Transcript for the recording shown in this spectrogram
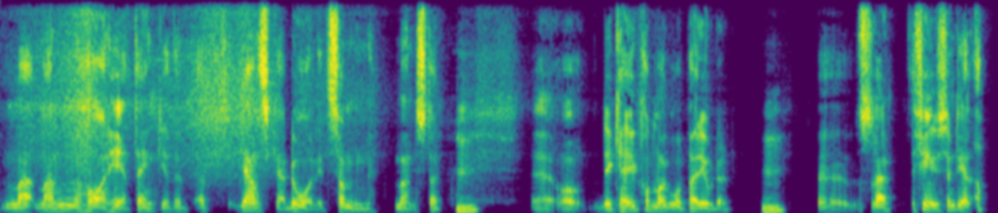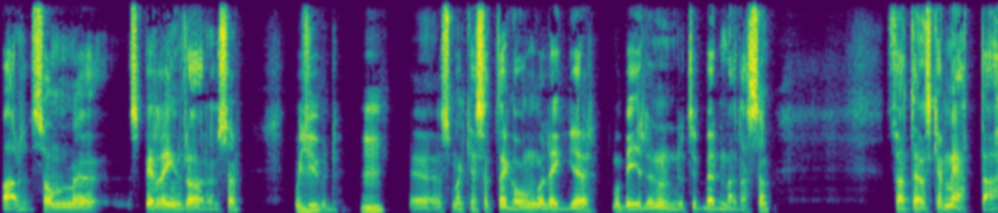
ma, man har helt enkelt ett, ett ganska dåligt sömnmönster. Mm. Eh, och det kan ju komma och gå perioder. Mm. Eh, sådär. Det finns en del appar som eh, spelar in rörelser och Mm. ljud. Mm. Som man kan sätta igång och lägger mobilen under typ bäddmadrassen. För att den ska mäta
